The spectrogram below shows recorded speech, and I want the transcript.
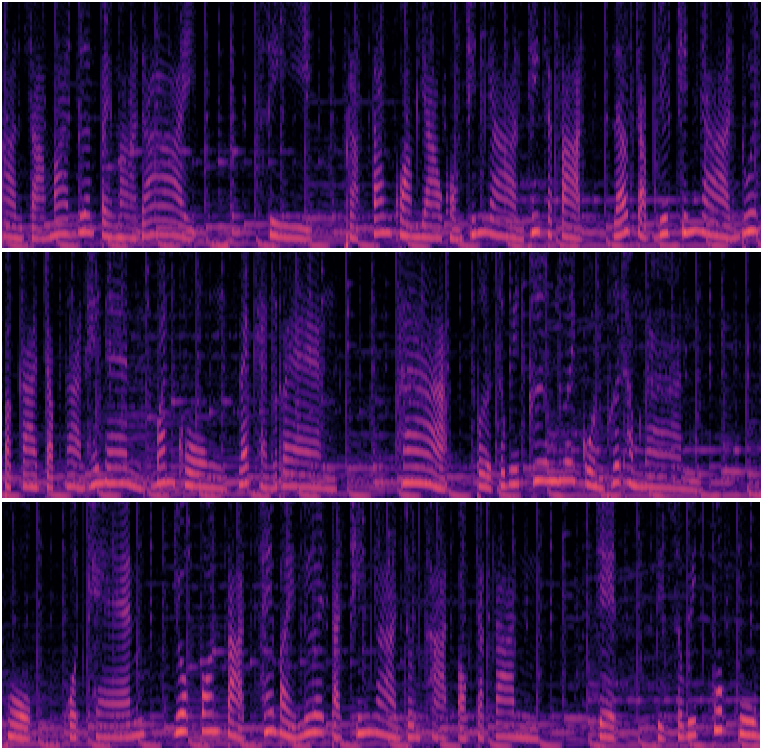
านสามารถเลื่อนไปมาได้ 4. ปรับตั้งความยาวของชิ้นงานที่จะตัด แล้วจับยึดชิ้นงานด้วยปากกาจับงานให้แน่น มั่นคง และแข็งแรง 5. เปิดสวิตช์เครื่องเลื่อยกลเพื่อทำงาน 6. กดแขน ยกป้อนตัดให้ใบเลื่อยตัดชิ้นงานจนขาดออกจากกัน 7. ปิดสวิตช์ควบคุม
